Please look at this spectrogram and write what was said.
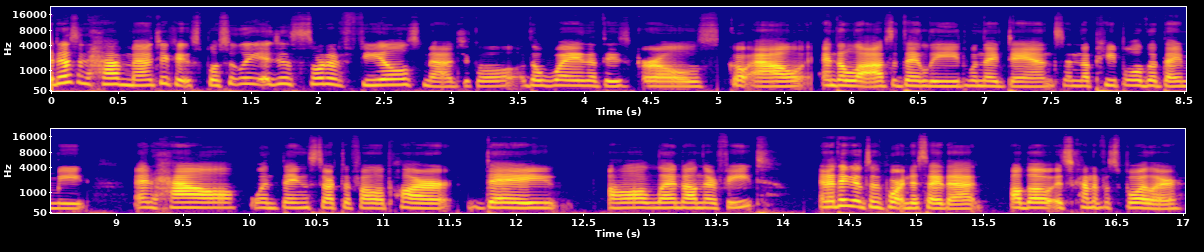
It doesn't have magic explicitly, it just sort of feels magical the way that these girls go out and the lives that they lead when they dance and the people that they meet and how when things start to fall apart, they all land on their feet. And I think it's important to say that, although it's kind of a spoiler.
